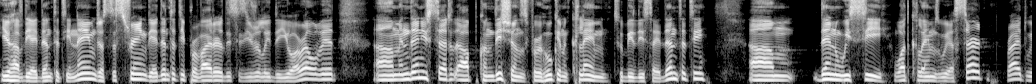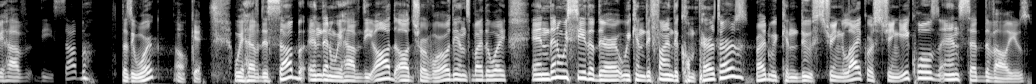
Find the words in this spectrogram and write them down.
you have the identity name, just a string, the identity provider, this is usually the URL of it, um, and then you set up conditions for who can claim to be this identity. Um, then we see what claims we assert, right? We have the sub, does it work? Okay. We have the sub, and then we have the odd, odd short for audience, by the way. And then we see that there we can define the comparators, right? We can do string like or string equals and set the values.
